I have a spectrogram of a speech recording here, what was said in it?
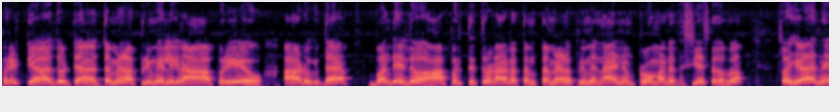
ಪರಿ ಅದು ತಮಿಳ್ನಾಡು ಪ್ರೀಮಿಯರ್ ಲೀಗ್ನ ಆ ಪರಿ ಆಡುತ್ತ ಬಂದಿದ್ದು ಆ ಪರಿ ತಿತ್ತೋಡ ಆಡ್ಲತ್ತ ತಮಿಳ್ನಾಡು ಪ್ರೀಮಿಯರ್ ನಾನು ನಿಮ್ ಟ್ರೋ ಮಾಡತ್ತೆ ಸಿ ಎಸ್ ಕೆದವ್ರು ಸೊ ಹೇಳದ್ನಿ,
